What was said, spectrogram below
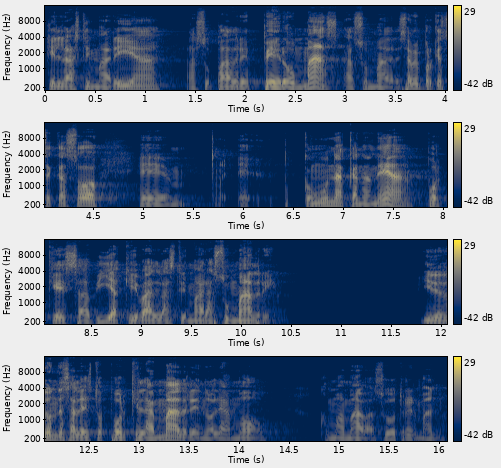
que lastimaría a su padre, pero más a su madre. ¿Saben por qué se casó eh, eh, con una cananea? Porque sabía que iba a lastimar a su madre. ¿Y de dónde sale esto? Porque la madre no le amó como amaba a su otro hermano.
